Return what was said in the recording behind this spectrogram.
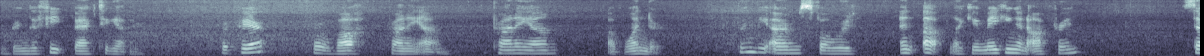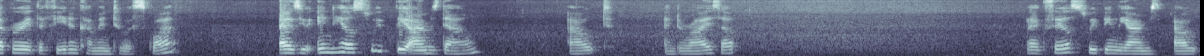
and bring the feet back together. Prepare for Vah Pranayam, pranayam of wonder. Bring the arms forward and up like you're making an offering. Separate the feet and come into a squat. As you inhale, sweep the arms down, out, and rise up Exhale, sweeping the arms out,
